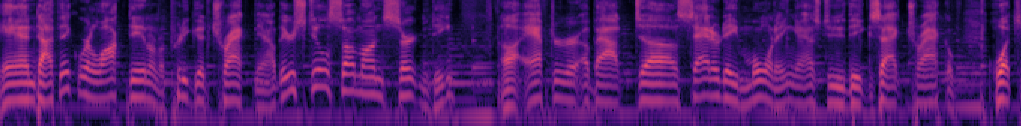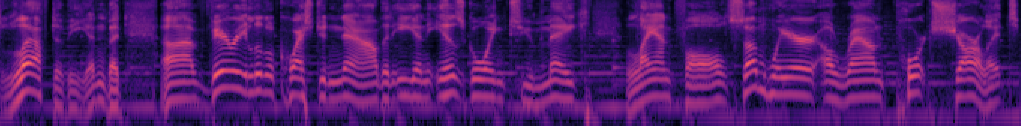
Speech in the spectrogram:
And I think we're locked in on a pretty good track now. There's still some uncertainty uh, after about uh, Saturday morning as to the exact track of what's left of Ian, but uh, very little question now that Ian is going to make landfall somewhere around Port Charlotte.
